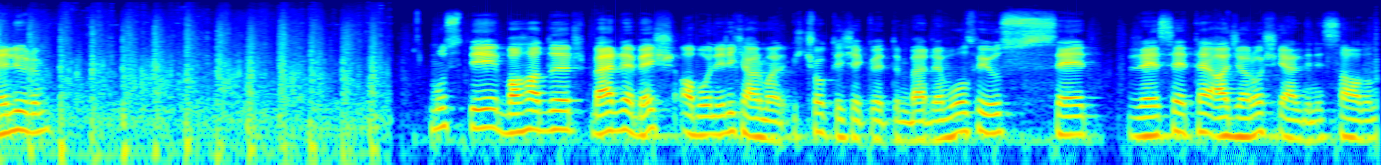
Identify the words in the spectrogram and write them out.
Geliyorum. Musti, Bahadır, Berre 5 abonelik armağan etmiş. Çok teşekkür ettim Berre. Wolfeus, RST Acar hoş geldiniz. Sağ olun.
